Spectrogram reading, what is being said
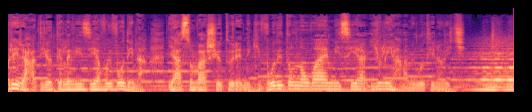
при Радио Телевизија Војводина. Јас сум вашиот уредник и водител на оваа емисија Јулијана Милутиновиќ.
